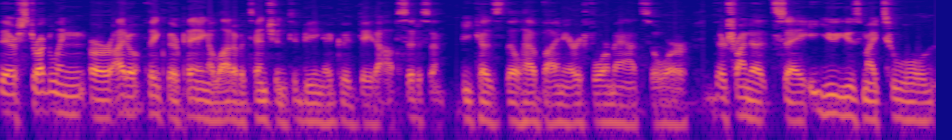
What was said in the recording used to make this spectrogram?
they're struggling, or I don't think they're paying a lot of attention to being a good data ops citizen because they'll have binary formats, or they're trying to say, you use my tool.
